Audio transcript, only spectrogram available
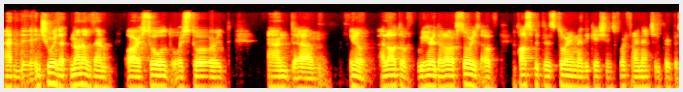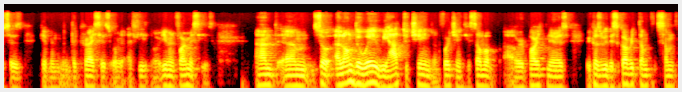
and ensure that none of them are sold or stored. And um, you know, a lot of we heard a lot of stories of hospitals storing medications for financial purposes, given the crisis, or at least, or even pharmacies. And um, so along the way, we had to change, unfortunately, some of our partners because we discovered some, some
